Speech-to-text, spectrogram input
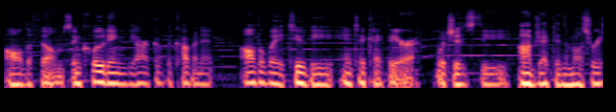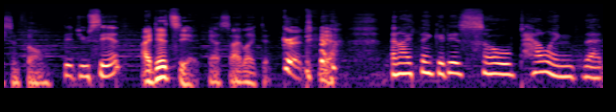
all the films, including the Ark of the Covenant, all the way to the Antikythera, which is the object in the most recent film. Did you see it? I did see it. Yes, I liked it. Good. Yeah. and I think it is so telling that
